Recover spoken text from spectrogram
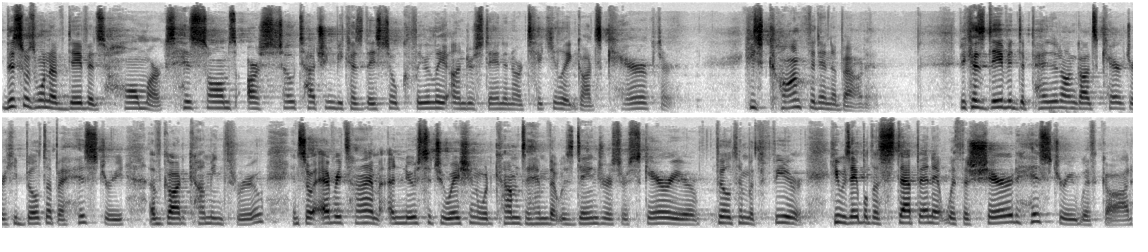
This was one of David's hallmarks. His Psalms are so touching because they so clearly understand and articulate God's character. He's confident about it. Because David depended on God's character, he built up a history of God coming through. And so every time a new situation would come to him that was dangerous or scary or filled him with fear, he was able to step in it with a shared history with God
